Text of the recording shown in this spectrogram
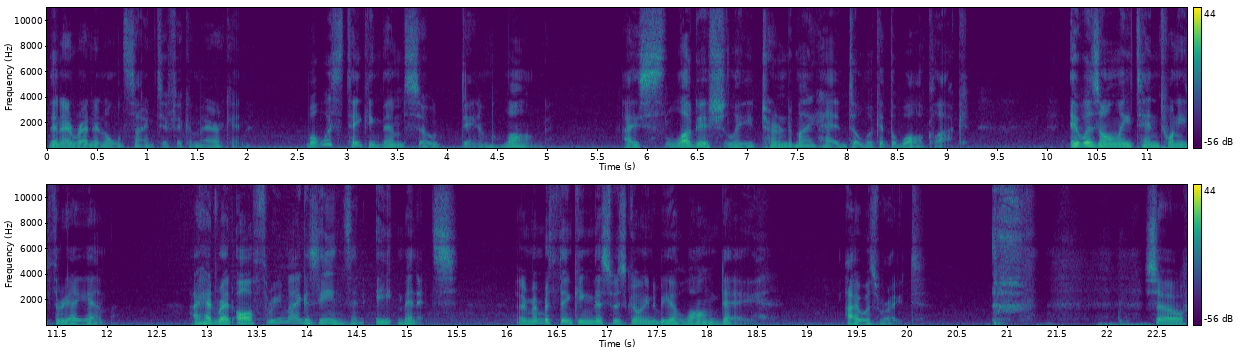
Then I read an old Scientific American. What was taking them so damn long? I sluggishly turned my head to look at the wall clock. It was only 10:23 a.m. I had read all 3 magazines in 8 minutes. I remember thinking this was going to be a long day. I was right. So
